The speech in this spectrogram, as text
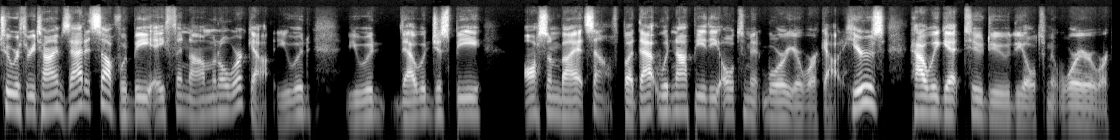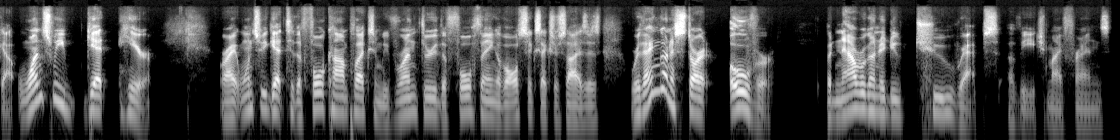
two or three times, that itself would be a phenomenal workout. You would you would that would just be awesome by itself, but that would not be the ultimate warrior workout. Here's how we get to do the ultimate warrior workout. Once we get here, right? Once we get to the full complex and we've run through the full thing of all six exercises, we're then going to start over. But now we're going to do two reps of each, my friends,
